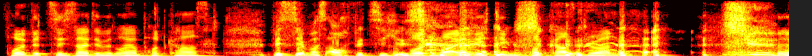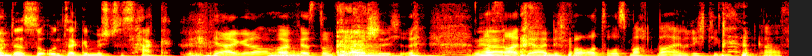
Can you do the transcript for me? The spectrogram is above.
Voll witzig seid ihr mit eurem Podcast. Wisst ihr, was auch witzig ist? Ich wollte mal einen richtigen Podcast hören. und das so untergemischtes Hack. Ja, genau, mal fest und flauschig. Was ja. seid ihr eigentlich vor Ottos? Macht mal einen richtigen Podcast.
